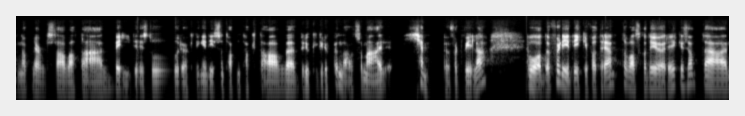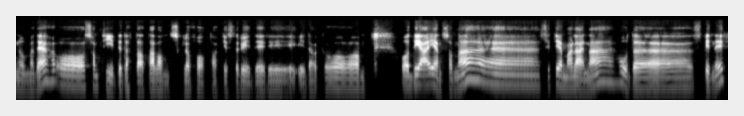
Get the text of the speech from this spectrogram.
en opplevelse av at det er veldig stor økning i de som tar kontakt av eh, brukergruppen, da, som er kjempefortvila. Både fordi de ikke får trent, og hva skal de gjøre? ikke sant? Det er noe med det. Og samtidig dette at det er vanskelig å få tak i steroider i, i dag. Og, og, de er ensomme, eh, sitter hjemme alene, hodet spinner.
